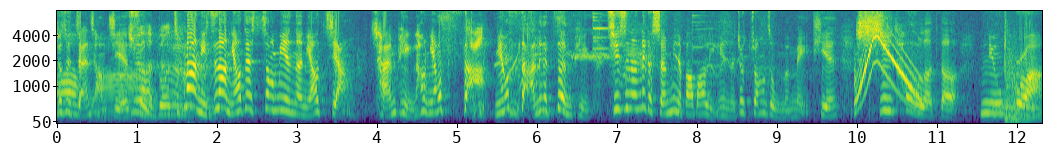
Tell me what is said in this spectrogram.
就是展场结束，那你知道你要在上面呢，你要讲产品，然后你要撒，你要撒那个赠品。其实呢，那个神秘的包包里面呢，就装着我们每天湿透了的 new bra。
